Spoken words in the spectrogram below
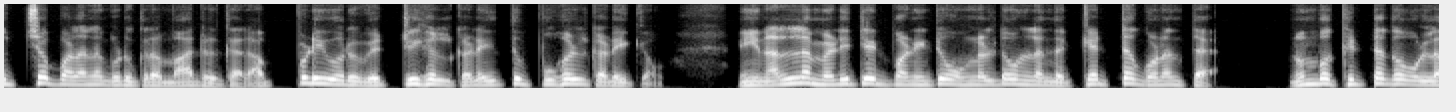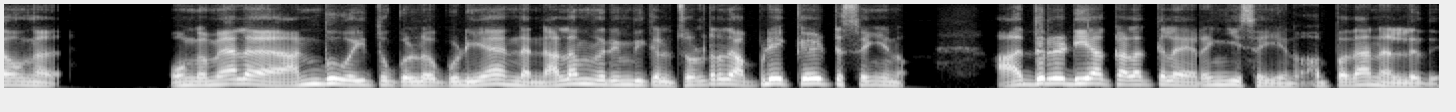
உச்ச பலனை கொடுக்குற மாதிரி இருக்கார். அப்படி ஒரு வெற்றிகள் கிடைத்து புகழ் கிடைக்கும். நீங்கள் நல்லா மெடிடேட் பண்ணிட்டு உங்கள்கிட்ட உள்ள அந்த கெட்ட குணத்தை ரொம்ப கிட்டக்க உள்ளவங்க உங்க மேல அன்பு வைத்து கொள்ளக்கூடிய இந்த நலம் விரும்பிகள் சொல்றது அப்படியே கேட்டு செய்யணும். அதிரடியாக களத்தில் இறங்கி செய்யணும். அப்பதான் நல்லது.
